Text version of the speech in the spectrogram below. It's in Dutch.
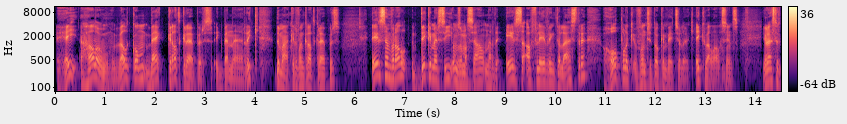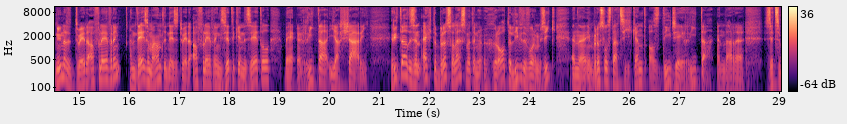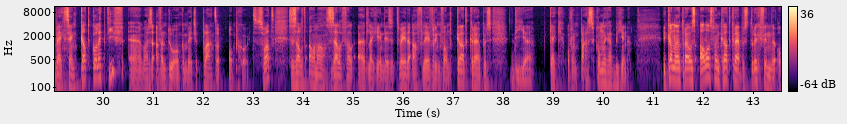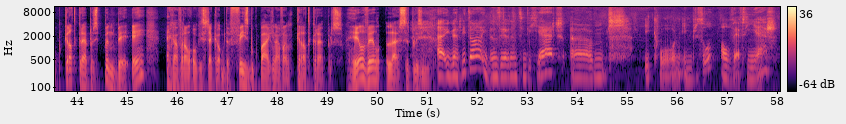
Hey, hallo. Welkom bij Kratkruipers. Ik ben eh, Rick, de maker van Kratkruipers. Eerst en vooral, dikke merci om zo massaal naar de eerste aflevering te luisteren. Hopelijk vond je het ook een beetje leuk. Ik wel, alleszins. Je luistert nu naar de tweede aflevering. En deze maand, in deze tweede aflevering, zit ik in de zetel bij Rita Yashari. Rita is een echte Brusselles met een grote liefde voor muziek. En uh, in Brussel staat ze gekend als DJ Rita. En daar uh, zit ze bij zijn katcollectief, uh, waar ze af en toe ook een beetje platen opgooit. Zwat, ze zal het allemaal zelf wel uitleggen in deze tweede aflevering van Kratkruipers, die, kijk, over een paar seconden gaat beginnen. Je kan trouwens alles van Kratkruipers terugvinden op kratkruipers.be en ga vooral ook eens checken op de Facebookpagina van Kratkruipers. Heel veel luisterplezier. Uh, ik ben Rita, ik ben 27 jaar. Um, ik woon in Brussel al 15 jaar.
